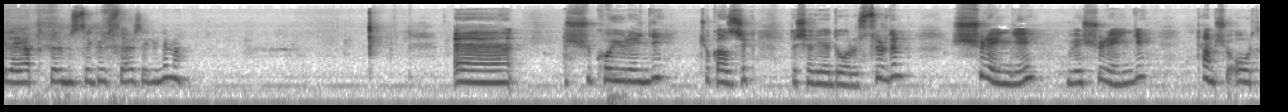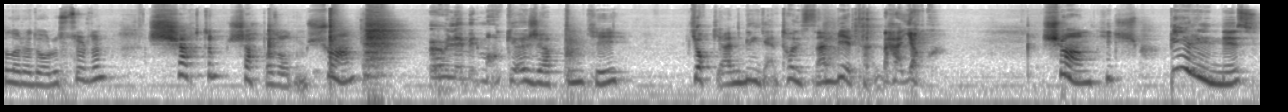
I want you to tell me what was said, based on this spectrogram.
Bir de yaptıklarımı size gösterseydim değil mi? Ee, şu koyu rengi çok azıcık dışarıya doğru sürdüm. Şu rengi ve şu rengi tam şu ortalara doğru sürdüm. Şahtım, şahbaz oldum. Şu an öyle bir makyaj yaptım ki yok yani Bilgen Tolis'ten bir tane daha yok. Şu an hiçbiriniz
